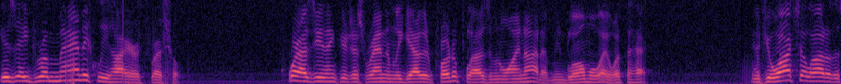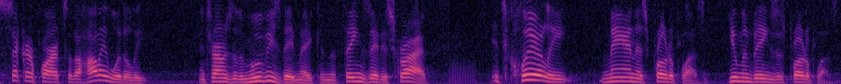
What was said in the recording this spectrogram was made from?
is a dramatically higher threshold. Whereas you think they're just randomly gathered protoplasm, and why not? I mean, blow them away, what the heck? And if you watch a lot of the sicker parts of the Hollywood elite, in terms of the movies they make and the things they describe, it's clearly man as protoplasm, human beings as protoplasm.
